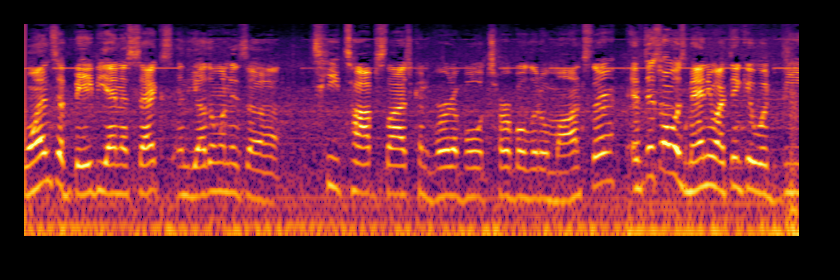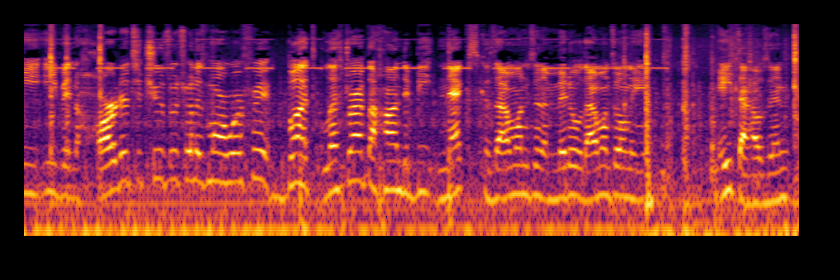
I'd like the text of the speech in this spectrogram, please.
one's a baby NSX and the other one is a T-top slash convertible turbo little monster. If this one was manual, I think it would be even harder to choose which one is more worth it. But let's drive the Honda Beat next because that one's in the middle. That one's only 8,000.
